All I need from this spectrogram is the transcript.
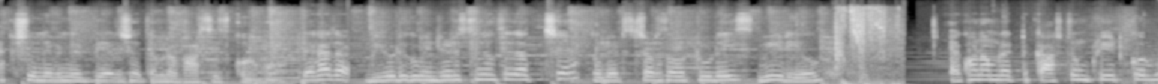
একশো লেভেলের প্লেয়ারের সাথে আমরা ভার্সেস করব। দেখা যাক, ভিডিওটি খুব ইন্টারেস্টিং হতে যাচ্ছে। তো let's start our two days video এখন আমরা একটা কাস্টম ক্রিয়েট করব।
